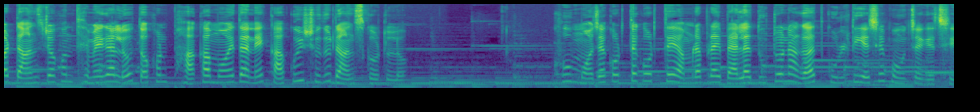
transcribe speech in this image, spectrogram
সবার ডান্স যখন থেমে গেল, তখন ফাঁকা ময়দানে কাকুই শুধু ডান্স করল। খুব মজা করতে করতে আমরা প্রায় বেলা দুটো নাগাদ কুলটি এসে পৌঁছে গেছি।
